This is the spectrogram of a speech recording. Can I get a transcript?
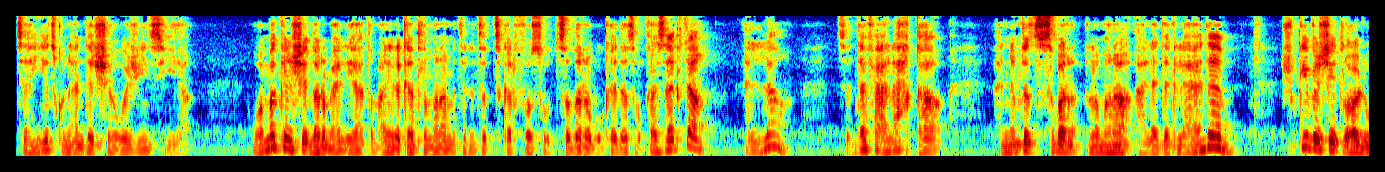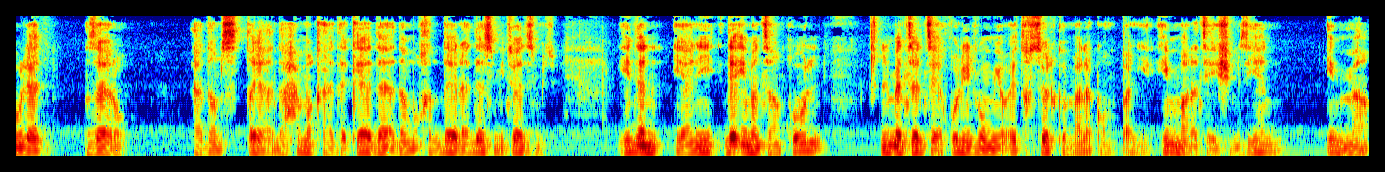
حتى هي تكون عندها شهوة جنسية. وما كانش يضرب عليها. طبعا اذا كانت المرأة مثلا تتكرفص وتضرب وكذا تبقى ساكتة. لا تدافع على حقها. أن متى تصبر المرأة على ذاك العذاب؟ شو كيفاش يطلعوا الاولاد زيرو. هذا مسطي هذا حمق هذا كذا هذا مخدر هذا سميتو هذا سميتو. اذا يعني دائما تنقول المثل تيقول il vaut mieux être seul que mal accompagné إما راه تعيش مزيان إما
